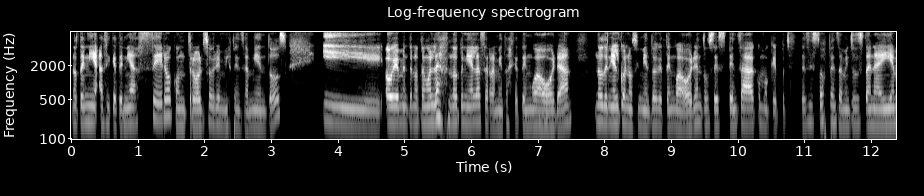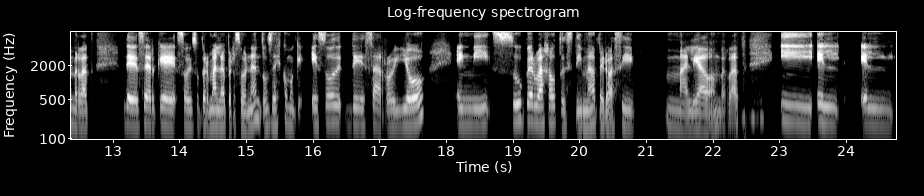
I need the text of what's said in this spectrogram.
no tenía, así que tenía cero control sobre mis pensamientos y obviamente no, tengo las, no tenía las herramientas que tengo ahora, no tenía el conocimiento que tengo ahora, entonces pensaba como que, pues, estos pensamientos están ahí, en verdad debe ser que soy súper mala persona, entonces como que eso desarrolló en mí súper baja autoestima, pero así maleado, en verdad. Y el, el,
